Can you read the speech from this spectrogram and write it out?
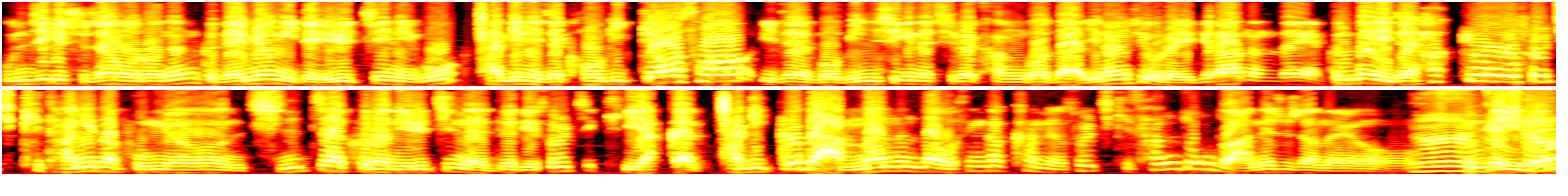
운지기 주장으로는 그 네 명이 이제 일진이고 자기는 이제 거기 껴서 이제 뭐 민식이네 집에 간 거다 이런 식으로 얘기를 하는데 근데 이제 학교 솔직히 다니다 보면 진짜 그런 일진 애들이 솔직히 약간 자기 급에 안 맞는다고 생각하면 솔직히 상종도 안 해주잖아요. 어, 근데 그쵸. 이제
